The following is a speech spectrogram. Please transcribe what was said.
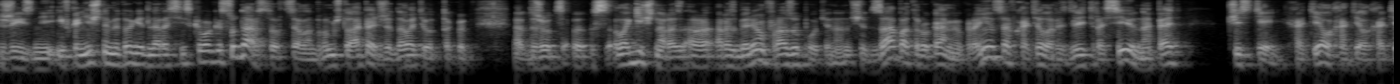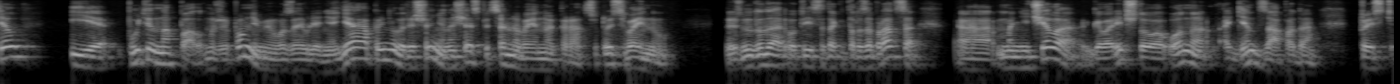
жизни и в конечном итоге для российского государства в целом. Потому что, опять же, давайте вот так вот, э, даже вот э, логично раз, разберем фразу Путина. Значит, Запад руками украинцев хотел разделить Россию на пять частей. Хотел, хотел, хотел и Путин напал. Мы же помним его заявление. Я принял решение начать специальную военную операцию, то есть войну. То есть, ну тогда, вот если так вот разобраться, э, Маничела говорит, что он агент Запада. То есть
